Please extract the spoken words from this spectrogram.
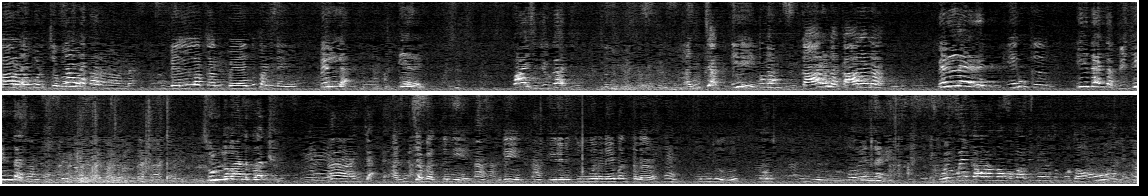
ಕಾರಣ ಕೊಡ್ಚು ಸಣ್ಣ ಕಾರಣ ಉಂಡ ಬೆಲ್ಲ ಕಲ್ಪೆ ಅಂತ ಪಂಡೆ ಬೆಲ್ಲ ಬೇರೆ ಪಾಯಸ ಯುಗಾದಿ ಹಂಚಿ ಕಾರಣ ಕಾರಣ ಬೆಲ್ಲ ಎಂಕ್ ಇದಾಯ್ತ ಬಿಜಿಂದ ಸಂತ ಸುಳ್ಳು ಬಂದು ಪಟ್ಲ ಅಂಚ ಬತ್ತನಿ ಇರಣ ತೂರನೇ ಬತ್ತನ ಒಂದು ಒಂದು ウイウイからの子まで見るともうドーンって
